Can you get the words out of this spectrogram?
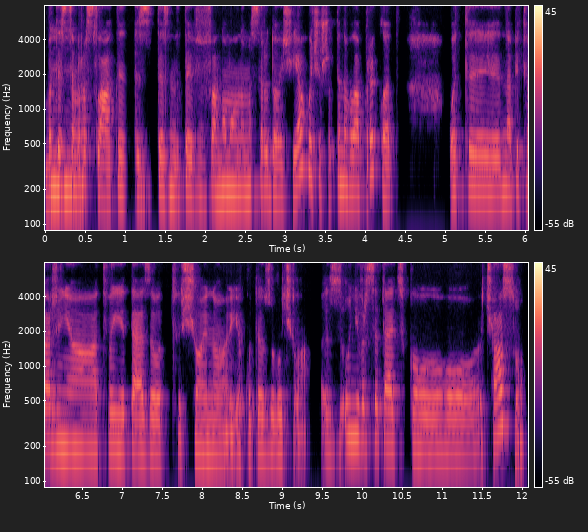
Бо ти з цим росла, ти, з- ти, ти в англомовному середовищі. Я хочу, щоб ти навела приклад, от е, на підтвердження твоєї тези, от щойно, яку ти озвучила, з університетського часу,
